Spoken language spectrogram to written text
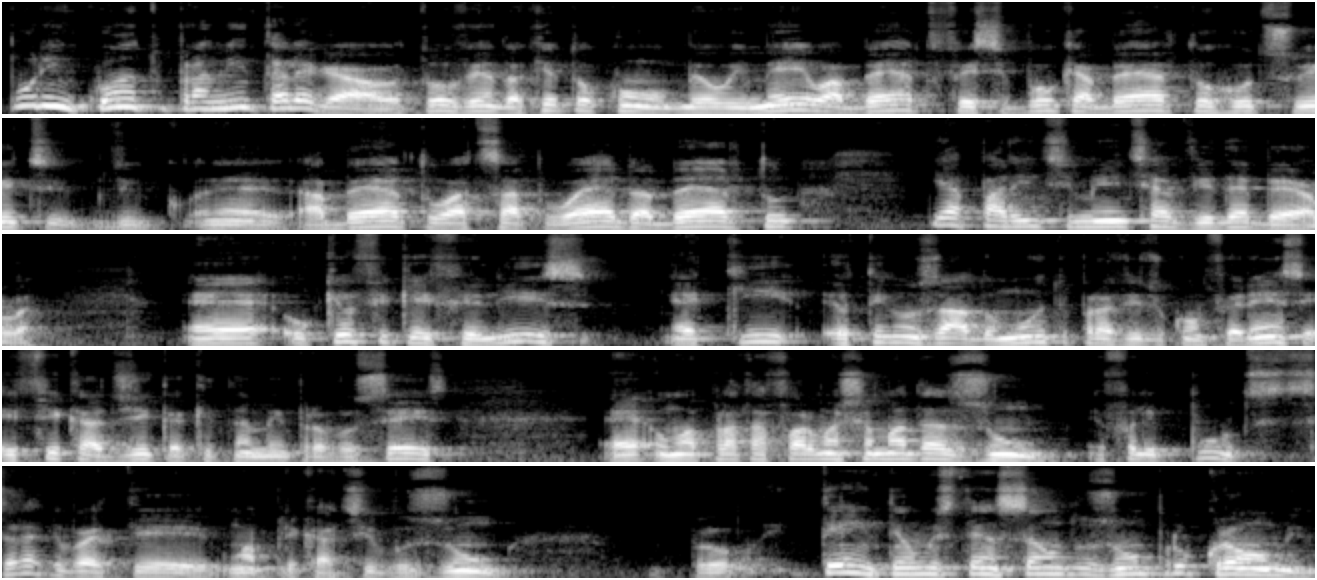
Por enquanto, para mim está legal. Eu estou vendo aqui, estou com o meu e-mail aberto, Facebook aberto, Hootsuite de, né, aberto, WhatsApp Web aberto, e aparentemente a vida é bela. É, o que eu fiquei feliz é que eu tenho usado muito para videoconferência, e fica a dica aqui também para vocês, é uma plataforma chamada Zoom. Eu falei, putz, será que vai ter um aplicativo Zoom? Pro... Tem, tem uma extensão do Zoom para o Chrome,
